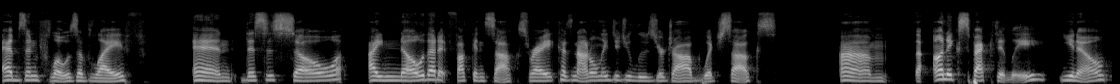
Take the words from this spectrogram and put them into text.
ebbs and flows of life and this is so I know that it fucking sucks, right? Cuz not only did you lose your job, which sucks, um unexpectedly, you know,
